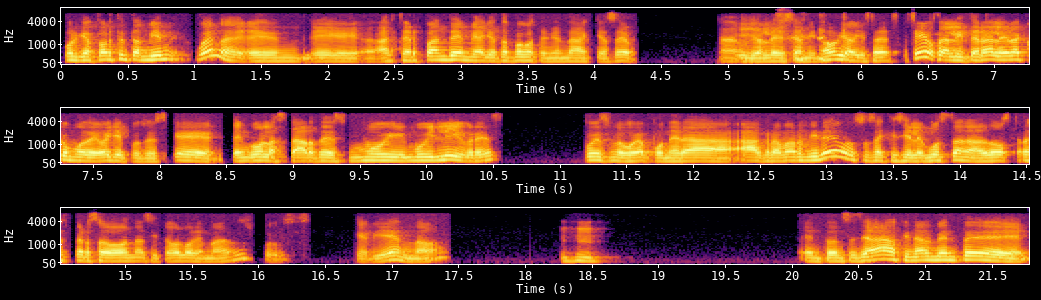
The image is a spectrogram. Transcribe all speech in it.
Porque aparte también, bueno, eh, al ser pandemia yo tampoco tenía nada que hacer. Ah, y yo le decía a mi novia, ¿sabes? sí, o sea, literal, era como de, oye, pues es que tengo las tardes muy, muy libres, pues me voy a poner a, a grabar videos. O sea, que si le gustan a dos, tres personas y todo lo demás, pues qué bien, ¿no? Entonces ya finalmente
